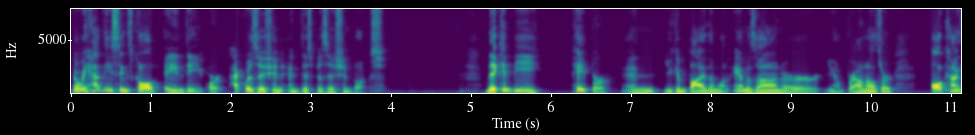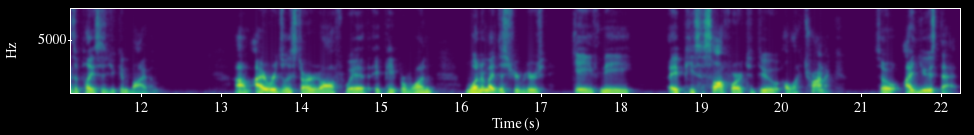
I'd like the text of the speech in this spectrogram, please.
Now we have these things called A&D or acquisition and disposition books. They can be paper and you can buy them on Amazon or you know Brownells or all kinds of places you can buy them. Um, I originally started off with a paper one. One of my distributors gave me a piece of software to do electronic. So I used that.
